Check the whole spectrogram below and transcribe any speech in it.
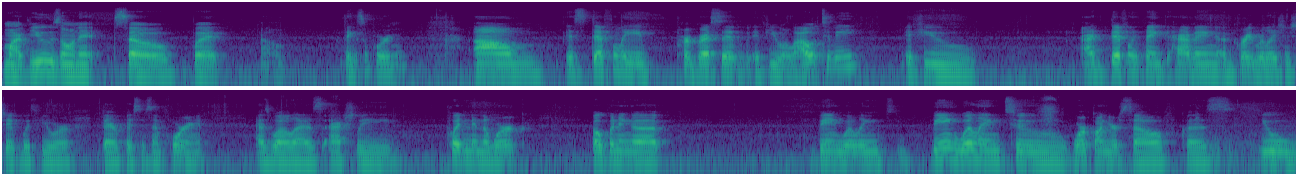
my views on it. So, but um, I think it's important. Um, it's definitely progressive if you allow it to be. If you, I definitely think having a great relationship with your therapist is important, as well as actually putting in the work, opening up, being willing being willing to work on yourself because you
